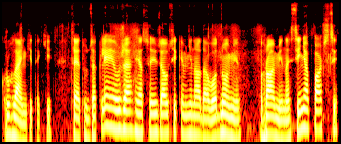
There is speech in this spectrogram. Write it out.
кругленькі такі. Це я тут заклею вже, я собі взяв скільки мені треба. В одному грамі насіння пачці.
